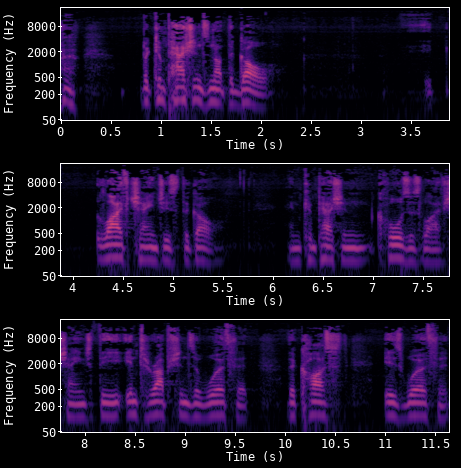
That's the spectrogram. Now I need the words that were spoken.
but compassion's not the goal. Life change is the goal and compassion causes life change. The interruptions are worth it. The cost is worth it.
